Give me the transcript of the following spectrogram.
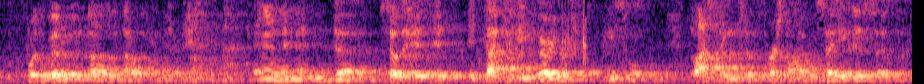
for the good of, our community. And, and uh, so it, it, it, got to be very much peaceful. The last thing sort of personal I would say is that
